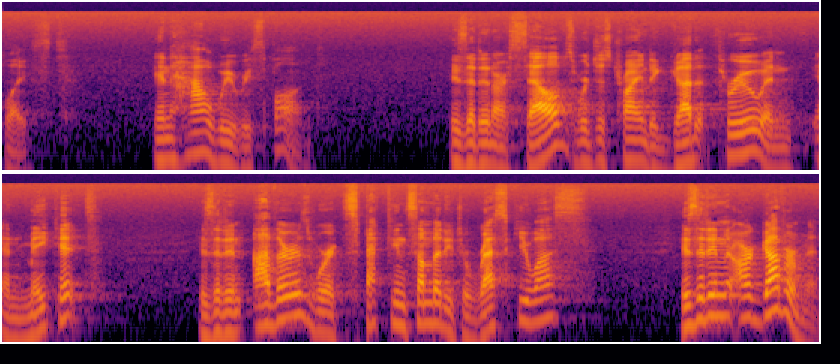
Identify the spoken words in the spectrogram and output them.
placed in how we respond. Is it in ourselves? We're just trying to gut it through and, and make it? Is it in others? We're expecting somebody to rescue us? Is it in our government?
